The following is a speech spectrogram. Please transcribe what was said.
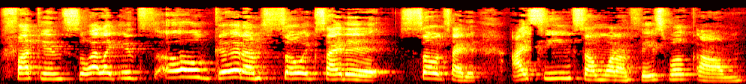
fucking so I like it's so good. I'm so excited. So excited. I seen someone on Facebook um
